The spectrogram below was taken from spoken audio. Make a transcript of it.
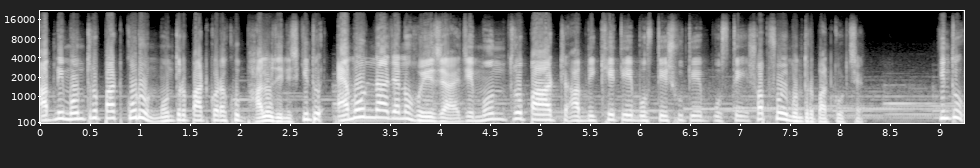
আপনি মন্ত্র পাঠ করুন। মন্ত্র পাঠ করা খুব ভালো জিনিস। কিন্তু এমন না যেন হয়ে যায় যে মন্ত্র পাঠ আপনি খেতে, বসতে, শুতে, বসতে সবসময় মন্ত্র পাঠ করছেন। কিন্তু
